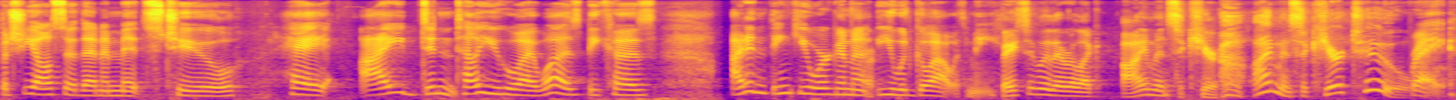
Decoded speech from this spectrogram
but she also then admits to, hey, I didn't tell you who I was because I didn't think you were gonna you would go out with me. Basically, they were like, "I'm insecure. I'm insecure too." Right.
